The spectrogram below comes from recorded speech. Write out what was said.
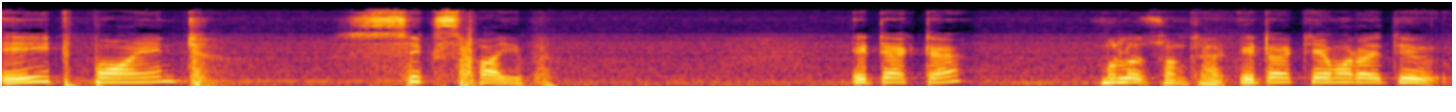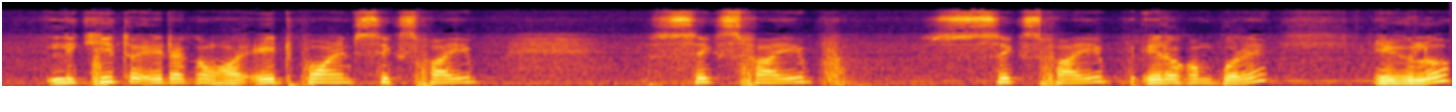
এইট পয়েন্ট সিক্স ফাইভ এটা একটা মূলদ সংখ্যা। এটাকে আমরা লিখি, তো এরকম হয় eight point six five six five six five এরকম করে এগুলো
